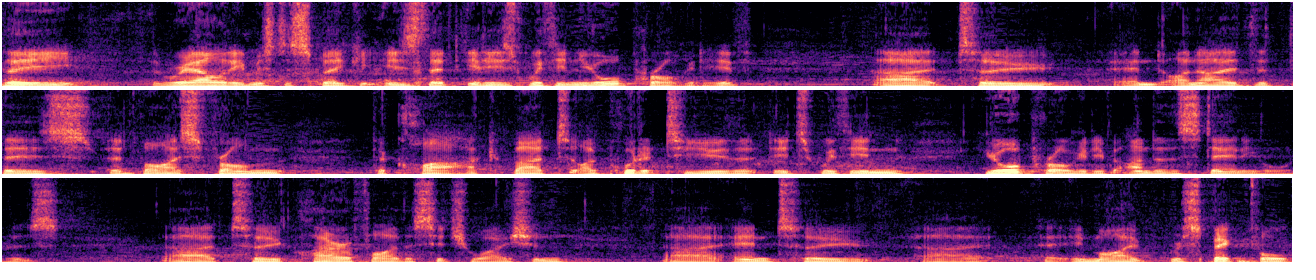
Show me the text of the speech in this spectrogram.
the reality, Mr Speaker, is that it is within your prerogative uh, to, and I know that there's advice from the clerk, but I put it to you that it's within your prerogative under the standing orders uh, to clarify the situation uh, and to, uh, in my respectful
